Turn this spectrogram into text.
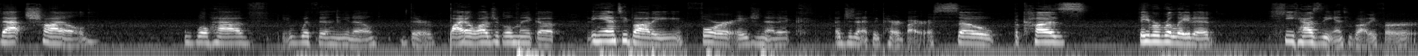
that child will have within you know their biological makeup the antibody for a genetic a genetically paired virus. So because they were related, he has the antibody for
